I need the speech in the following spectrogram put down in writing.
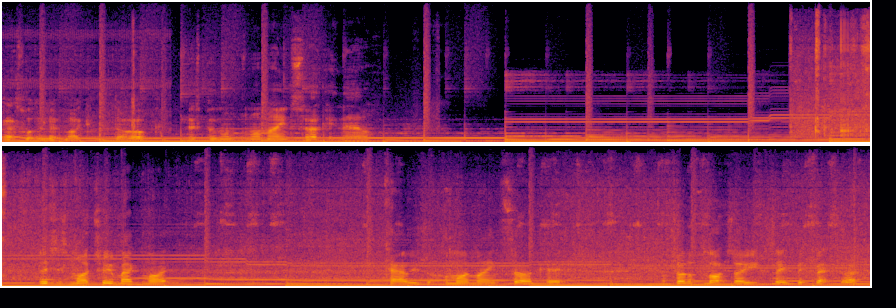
That's what they look like in the dark. Let's put them on my main circuit now. This is my two Magnite carriers on my main circuit. I'll turn off the light so you see a bit better.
